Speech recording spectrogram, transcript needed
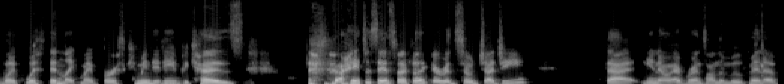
like within like my birth community because I hate to say this, but I feel like everyone's so judgy that you know everyone's on the movement of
